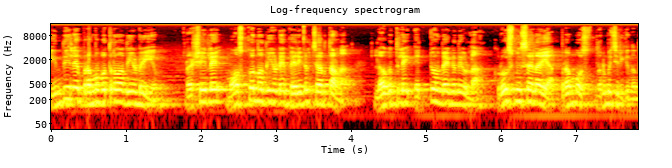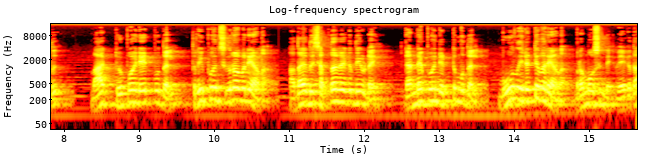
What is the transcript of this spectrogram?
ഇന്ത്യയിലെ ബ്രഹ്മപുത്ര നദിയുടെയും റഷ്യയിലെ മോസ്കോ നദിയുടെയും പേരുകൾ ചേർത്താണ് ലോകത്തിലെ ഏറ്റവും വേഗതയുള്ള ക്രൂസ് മിസൈലായ ബ്രഹ്മോസ് നിർമ്മിച്ചിരിക്കുന്നത്. മാക് ടു പോയിന്റ് എയ്റ്റ് മുതൽ ത്രീ പോയിന്റ് സീറോ വരെയാണ്. അതായത് ശബ്ദവേഗതയുടെ രണ്ട് പോയിന്റ് എട്ട് മുതൽ മൂന്ന് ഇരട്ടി വരെയാണ് ബ്രഹ്മോസിന്റെ വേഗത.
